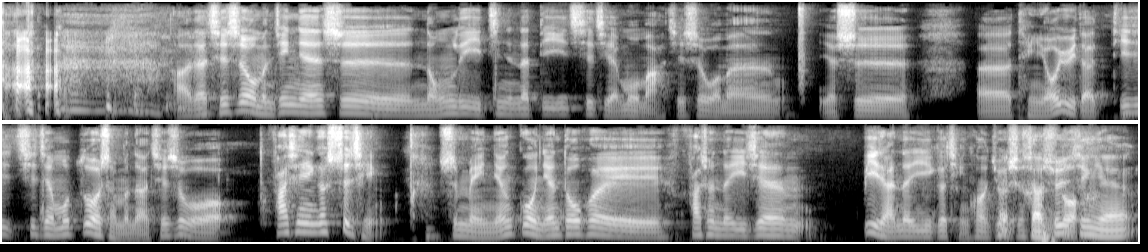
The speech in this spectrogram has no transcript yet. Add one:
好的。其实我们今年是农历今年的第一期节目嘛，其实我们也是呃挺犹豫的。第一期节目做什么呢？其实我发现一个事情，是每年过年都会发生的一件必然的一个情况，就是小徐。今年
